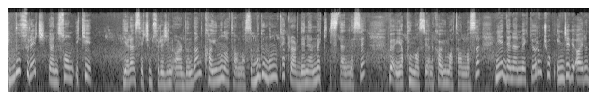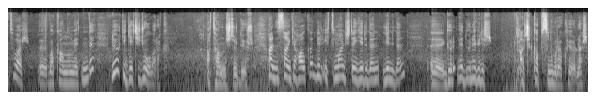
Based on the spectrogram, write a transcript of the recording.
Bu süreç yani son iki yerel seçim sürecinin ardından kayyumun atanması, bugün bunun tekrar denenmek istenmesi ve yapılması yani kayyum atanması. Niye denenmek diyorum? Çok ince bir ayrıntı var e, bakanlığın metninde. Diyor ki geçici olarak atanmıştır diyor. Hani sanki halka bir ihtimal işte yeniden yeniden e, göreve dönebilir. Açık kapısını bırakıyorlar.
